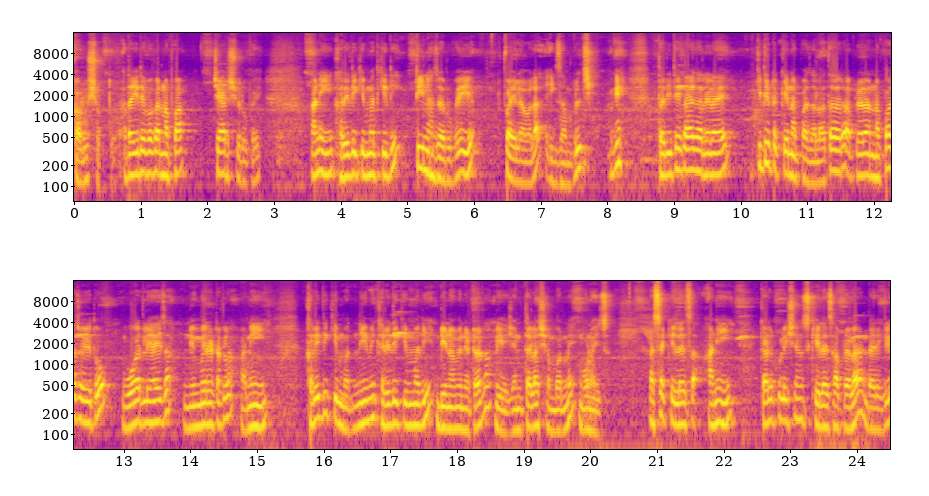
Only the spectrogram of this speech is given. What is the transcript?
काढू शकतो. आता इथे बघा नफा चारशे रुपये. आणि खरेदी किंमत किती? तीन हजार रुपये हे पहिल्यावाला एक्झाम्पलची ओके? तर इथे काय झालेलं आहे? किती टक्के नफा झाला? तर आपल्याला नफा जो आहे तो वर लिहायचा न्युमिरेटरला आणि खरेदी किंमत नेहमी खरेदी किंमत ही डिनॉमिनेटरला लिहायची आणि त्याला शंभरने गुणायचं. असं केल्याचं आणि कॅल्क्युलेशन्स केल्यास आपल्याला डायरेक्टली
